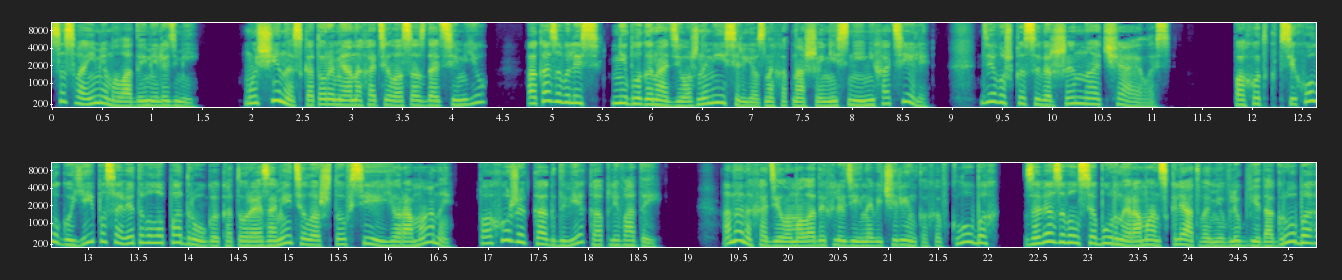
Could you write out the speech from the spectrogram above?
со своими молодыми людьми. Мужчины, с которыми она хотела создать семью, оказывались неблагонадежными и серьезных отношений с ней не хотели. Девушка совершенно отчаялась. Поход к психологу ей посоветовала подруга, которая заметила, что все ее романы похожи как две капли воды. Она находила молодых людей на вечеринках и в клубах, завязывался бурный роман с клятвами в любви до гроба,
